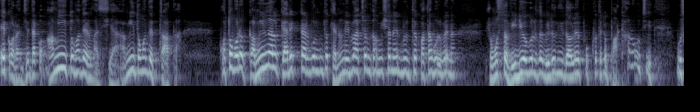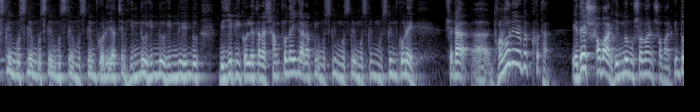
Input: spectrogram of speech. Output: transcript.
এ করা যে, দেখো, আমি তোমাদের মাসিয়া, আমি তোমাদের ত্রাতা। কত বড় কমিউনাল ক্যারেক্টার বলুন তো, কেন নির্বাচন কমিশনের বিরুদ্ধে কথা বলবে না? সমস্ত ভিডিওগুলো তো বিরোধী দলের পক্ষ থেকে পাঠানো উচিত। মুসলিম মুসলিম মুসলিম মুসলিম মুসলিম করে যাচ্ছেন। হিন্দু হিন্দু হিন্দু হিন্দু। বিজেপি করলে তারা সাম্প্রদায়িক আর আপনি মুসলিম মুসলিম মুসলিম মুসলিম করে, সেটা ধর্মনিরপেক্ষতা। এদের সবার, হিন্দু, মুসলমান সবার। কিন্তু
